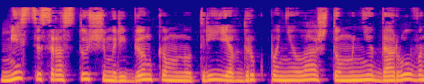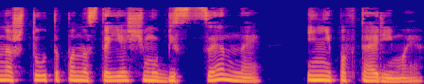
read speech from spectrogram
Вместе с растущим ребенком внутри я вдруг поняла, что мне даровано что-то по-настоящему бесценное и неповторимое.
